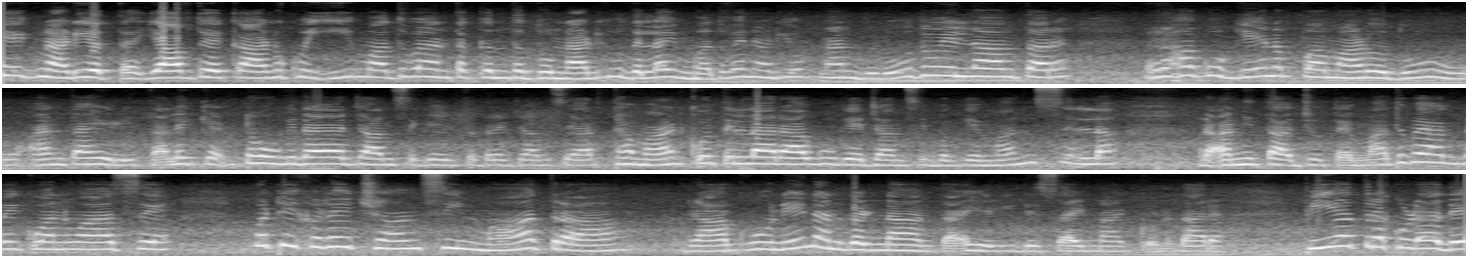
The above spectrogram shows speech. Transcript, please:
ಹೇಗೆ ನಡೆಯುತ್ತೆ? ಯಾವುದೇ ಕಾರಣಕ್ಕೂ ಈ ಮದುವೆ ಅಂತಕ್ಕಂಥದ್ದು ನಡೆಯುವುದಿಲ್ಲ. ಈ ಮದುವೆ ನಡೆಯೋಕೆ ನಾನು ಬಿಡೋದು ಇಲ್ಲ ಅಂತಾರೆ. ರಾಘುಗೆ ಏನಪ್ಪ ಮಾಡೋದು ಅಂತ ಹೇಳಿ ತಲೆ ಕೆಟ್ಟು ಹೋಗಿದೆ. ಜಾನ್ಸಿಗೆ ಹೇಳ್ತಿದ್ರೆ ಜಾನ್ಸಿ ಅರ್ಥ ಮಾಡ್ಕೋತಿಲ್ಲ. ರಾಘುಗೆ ಜಾನ್ಸಿ ಬಗ್ಗೆ ಮನಸ್ಸಿಲ್ಲ ಅನಿತಾ ಜೊತೆ ಮದುವೆ ಆಗಬೇಕು ಅನ್ನುವ ಆಸೆ. ಬಟ್ ಈ ಕಡೆ ಚಾನ್ಸಿ ಮಾತ್ರ ರಾಘುನೇ ನನ್ನ ಗಂಡ ಅಂತ ಹೇಳಿ ಡಿಸೈಡ್ ಮಾಡ್ಕೊಂಡಿದ್ದಾರೆ. ಪಿ ಹತ್ರ ಕೂಡ ಅದೇ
